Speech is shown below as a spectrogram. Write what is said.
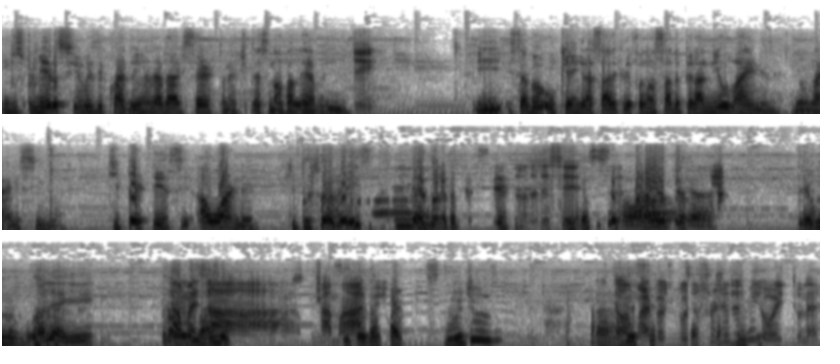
um dos primeiros filmes de quadrinhos a dar certo, né? Tipo, dessa nova leva aí, né? Sim. E sabe o que é engraçado? Que ele foi lançado pela New Line, né? New Line Cinema. Que pertence à Warner. Que por sua vez é dona da DC. Dona da DC. Então se você parar pra pensar, Olha, tem um. olha aí. Não, mas lá no- a, a da Marvel. Marvel Studios. a Então, a DC Marvel Studios surgiu em 2008, né?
